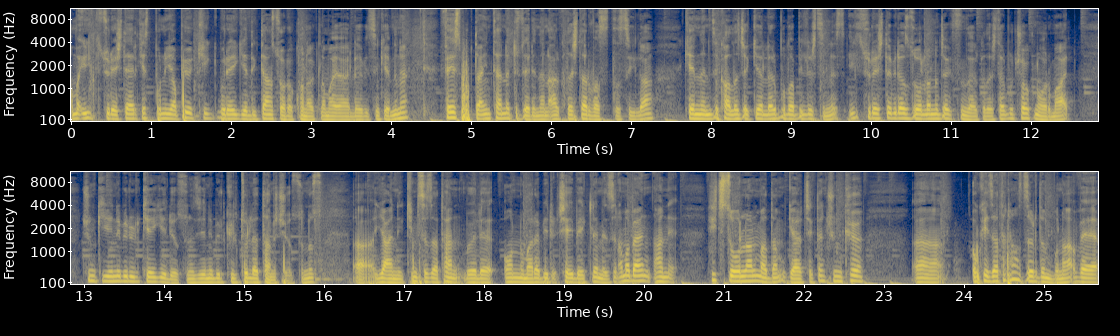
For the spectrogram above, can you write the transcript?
Ama ilk süreçte herkes bunu yapıyor ki buraya geldikten sonra konaklama ayarlayabilsin kendine. Facebook'ta internet üzerinden arkadaşlar vasıtasıyla kendinize kalacak yerler bulabilirsiniz. İlk süreçte biraz zorlanacaksınız arkadaşlar. Bu çok normal. Çünkü yeni bir ülkeye geliyorsunuz, yeni bir kültürle tanışıyorsunuz. Yani kimse zaten böyle on numara bir şey beklemesin. Ama ben hani hiç zorlanmadım gerçekten. Çünkü okey zaten hazırdım buna ve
